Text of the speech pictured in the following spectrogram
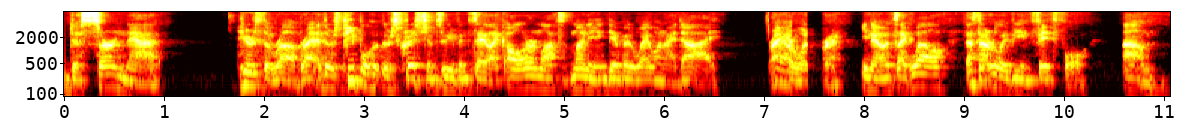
discern that here's the rub, right? There's people, who, there's Christians who even say like, I'll earn lots of money and give it away when I die, right? right. Or whatever. You know, it's like, well, that's not really being faithful. Um,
